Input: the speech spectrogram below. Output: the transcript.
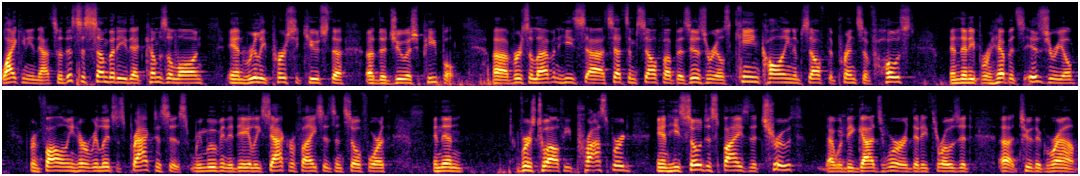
likening that. So this is somebody that comes along and really persecutes the, uh, the Jewish people. Uh, verse 11, he uh, sets himself up as Israel's king, calling himself the Prince of Hosts. And then he prohibits Israel from following her religious practices, removing the daily sacrifices and so forth. And then, verse 12, he prospered and he so despised the truth, that would be God's word, that he throws it uh, to the ground.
